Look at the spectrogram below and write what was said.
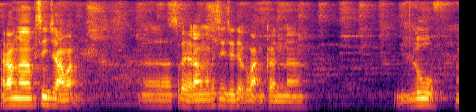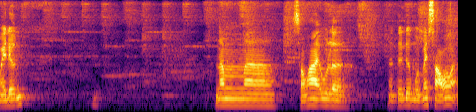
Hải Đăng uh, ờ, xin chào ạ. Uh, Sau đây Hải Đăng xin giới thiệu các bạn cần uh, lu máy đứng. 562 UL tương đương 1m6 các bạn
